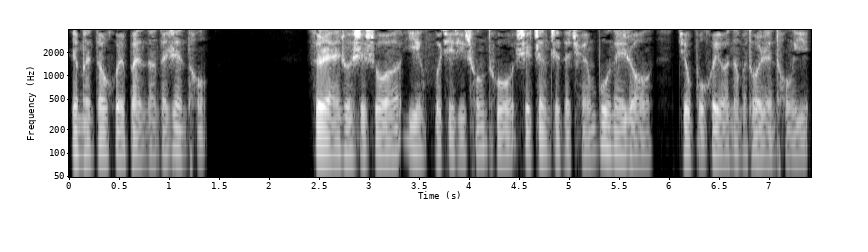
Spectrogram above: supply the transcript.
人们都会本能的认同。虽然若是说应付阶级冲突是政治的全部内容，就不会有那么多人同意。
